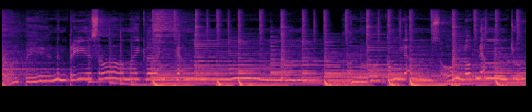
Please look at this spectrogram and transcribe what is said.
រាល់ពេលនិន្ទ្រាស្រមៃឃើញភក្តិរនោចកុំលាក់សូមលោកអ្នកជួយ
